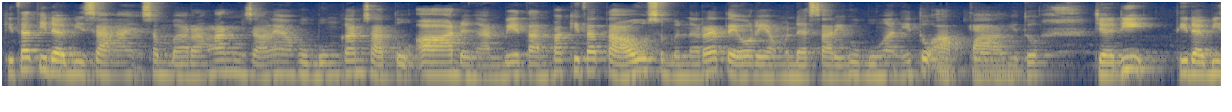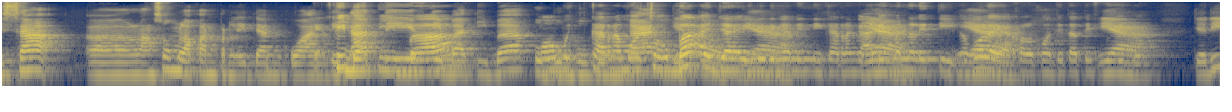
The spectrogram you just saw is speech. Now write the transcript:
kita tidak bisa sembarangan misalnya hubungkan satu A dengan B tanpa kita tahu sebenarnya teori yang mendasari hubungan itu apa Oke. gitu. Jadi tidak bisa eh, langsung melakukan penelitian kuantitatif tiba-tiba tiba-tiba mau hubung-hubungkan karena mau coba gitu. aja ini Iya. dengan ini karena nggak ada yang Iya. meneliti nggak Iya. boleh ya kalau kuantitatif Iya, gitu. jadi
